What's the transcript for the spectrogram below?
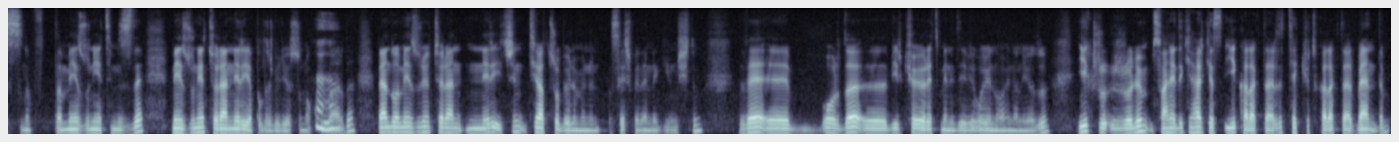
sınıfta mezuniyetimizde mezuniyet törenleri yapılır biliyorsun okullarda. Hı. Ben de o mezuniyet törenleri için tiyatro bölümünün seçmelerine girmiştim ve e, orada e, bir köy öğretmeni diye bir oyun oynanıyordu. İlk ro- rolüm sahnedeki herkes iyi karakterdi. Tek kötü karakter bendim.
